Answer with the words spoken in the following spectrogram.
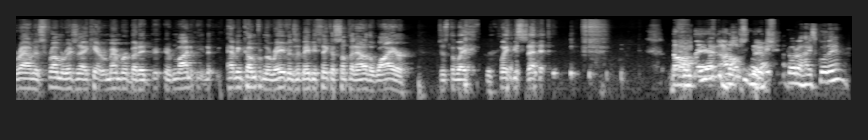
Brown is from originally. I can't remember, but it, it reminded having come from the Ravens, it made me think of something out of the wire, just the way the way he said it. no, man, I don't snitch. Go to high school there?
